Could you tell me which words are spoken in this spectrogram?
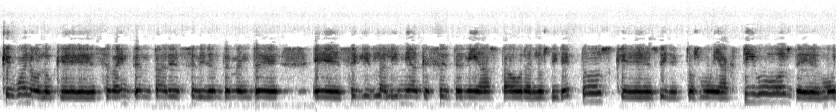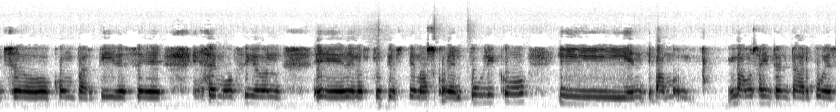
que, bueno, lo que se va a intentar es evidentemente eh, seguir la línea que se tenía hasta ahora en los directos, que es directos muy activos, de mucho compartir ese, esa emoción eh, de los propios temas con el público y vamos, vamos a intentar pues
